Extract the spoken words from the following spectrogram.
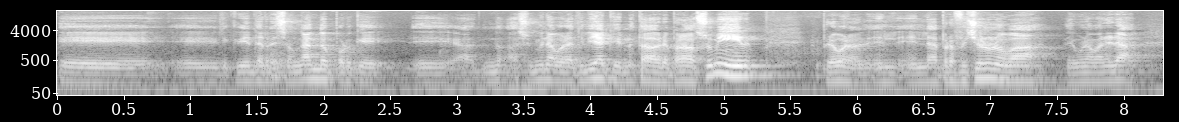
eh, el cliente rezongando porque eh, asumió una volatilidad que no estaba preparado a asumir. Pero bueno, en, la profesión uno va, de alguna manera,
